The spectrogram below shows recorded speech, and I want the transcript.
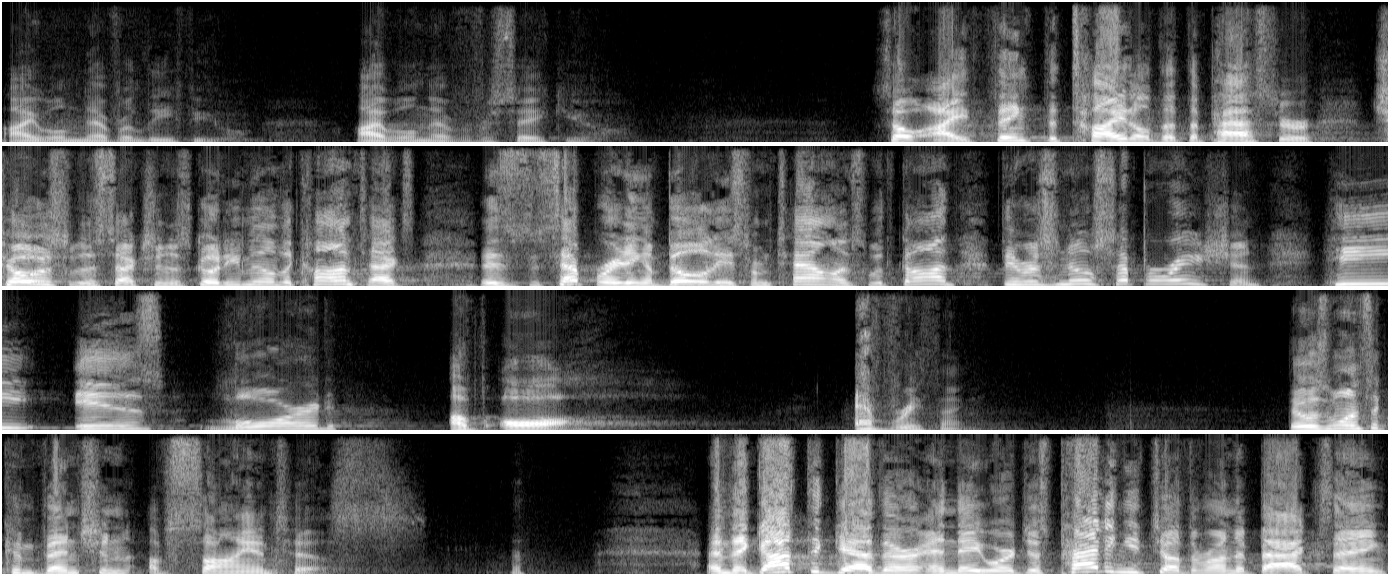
I will never leave you, I will never forsake you. So I think the title that the pastor chose for this section is good, even though the context is separating abilities from talents. With God, there is no separation. He is Lord of all, everything. There was once a convention of scientists. and they got together and they were just patting each other on the back saying,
